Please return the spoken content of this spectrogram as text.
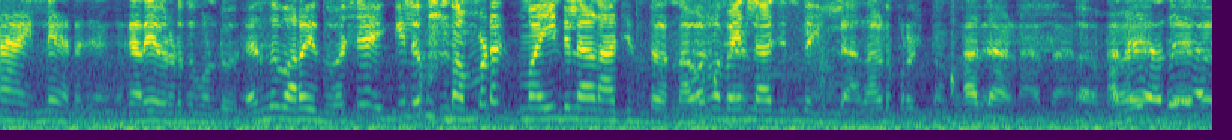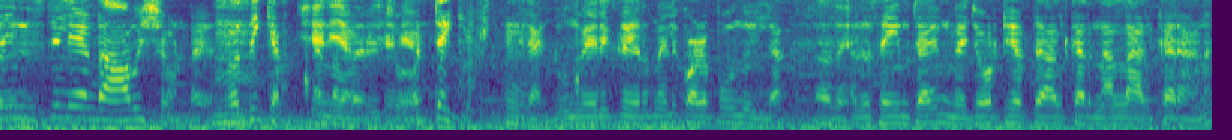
ആ ഇല്ല ചേട്ടാ ഞങ്ങൾക്ക് അറിയാം അവരുടെ കൊണ്ടുപോകും എന്ന് പറയുന്നു. പക്ഷെ എങ്കിലും നമ്മുടെ മൈൻഡിലാണ് ആ ചിന്ത വരുന്നത് അവരുടെ മൈൻഡിൽ ആ ചിന്ത ഇല്ല. അതാണ് പ്രശ്നം. അതാണ് അതാണ്. അത് അത് അത് ഇൻസ്റ്റിൽ ചെയ്യേണ്ട ആവശ്യമുണ്ട്. ശ്രദ്ധിക്കണം. ഒറ്റയ്ക്ക് രണ്ടുമൂന്ന് രണ്ടു മൂന്ന് പേര് കയറുന്നതിൽ കുഴപ്പമൊന്നുമില്ല. At the same time majority of the ആൾക്കാർ നല്ല ആൾക്കാരാണ്.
